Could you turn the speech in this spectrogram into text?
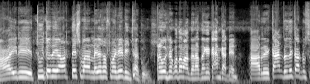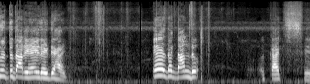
হাই রে তুই তো দেখ আমার তেজ মারার লেগে সবসময় রেডি থাকুস। আরে ওইসব কথা বাদ দেন আপনাকে কান কাটেন। আরে কাণ্ড যে কাটু ছুরি তো দাঁড়িয়ে এই দেখ দেখাই। এ দেখ দান্ড কাটছে।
